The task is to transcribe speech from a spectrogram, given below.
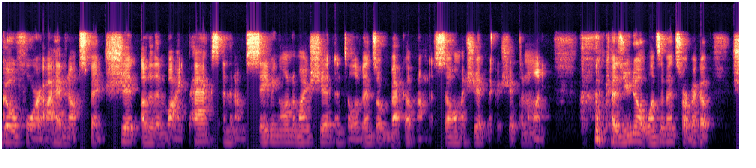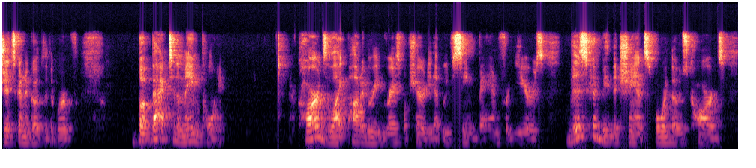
go for it. I have not spent shit other than buying packs, and then I'm saving onto my shit until events open back up, and I'm going to sell my shit, make a shit ton of money. Because you know, once events start back up, shit's going to go through the roof. But back to the main point. Cards like Pot of Greed and Graceful Charity that we've seen banned for years, this could be the chance for those cards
